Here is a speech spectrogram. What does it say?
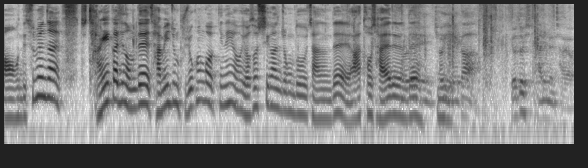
어 근데 수면 장애 장애까지는 없는데 잠이 좀 부족한 것 같긴 해요. 6시간 정도 자는데 아 더 자야 되는데 저희, 저희 애가 8시 반이면 자요.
